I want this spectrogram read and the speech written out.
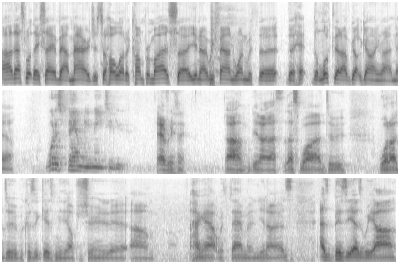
uh, that's what they say about marriage. It's a whole lot of compromise. So, you know, we found one with the, the, the look that I've got going right now. What does family mean to you? Everything. Um, you know, that's, that's why I do what I do because it gives me the opportunity to um, hang out with them. And, you know, as, as busy as we are,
